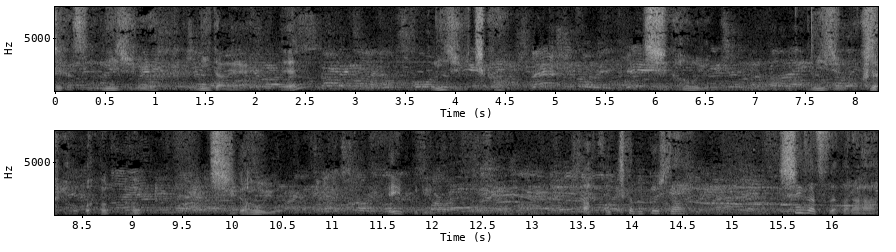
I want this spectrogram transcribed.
4月の22だね。え ?21 か。違うよ。26だよ。違うよ。 April。あ、こっちかびっくりした。4月だから、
